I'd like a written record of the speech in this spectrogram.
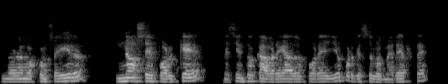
no hemos conseguido. No sé por qué, me siento cabreado por ello porque se lo merece.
